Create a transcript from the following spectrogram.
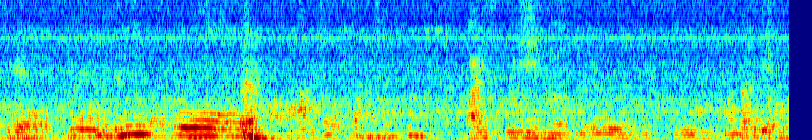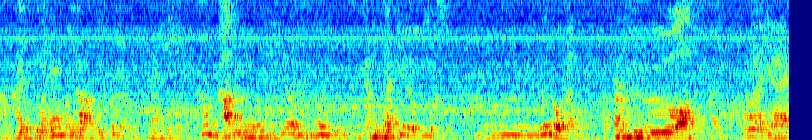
すけど、あのそこのというか、まあ、やっ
